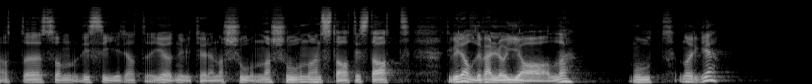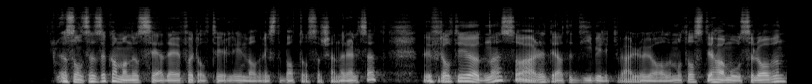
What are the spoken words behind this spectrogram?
At, eh, som de sier, at jødene utgjør en nasjon, nasjon og en stat i stat. De vil aldri være lojale mot Norge. Og sånn sett så kan man jo se det i forhold til innvandringsdebatt også generelt sett. Men i forhold til jødene så er det det at de vil ikke være lojale mot oss. De har Moseloven.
